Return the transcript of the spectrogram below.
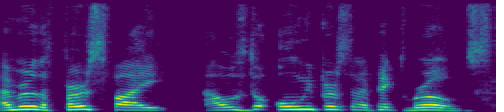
I remember the first fight. I was the only person that picked Rose.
